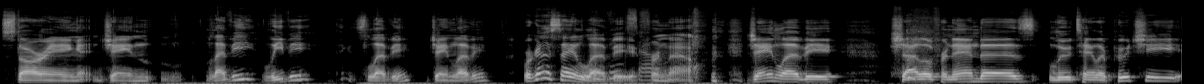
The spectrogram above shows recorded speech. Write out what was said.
starring Jane Levy. Levy, I think it's Levy. Jane Levy. We're gonna say Levy so. for now. Jane Levy, Shiloh Fernandez, Lou Taylor Pucci,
